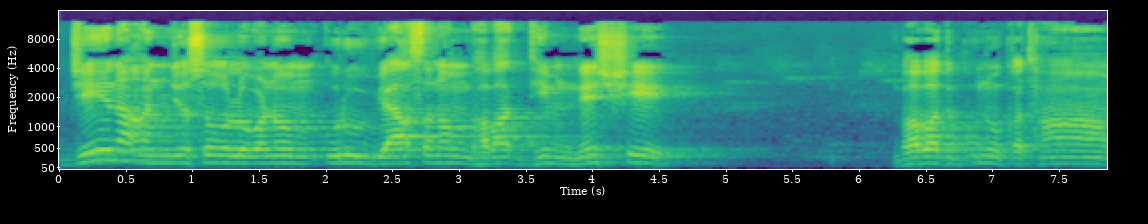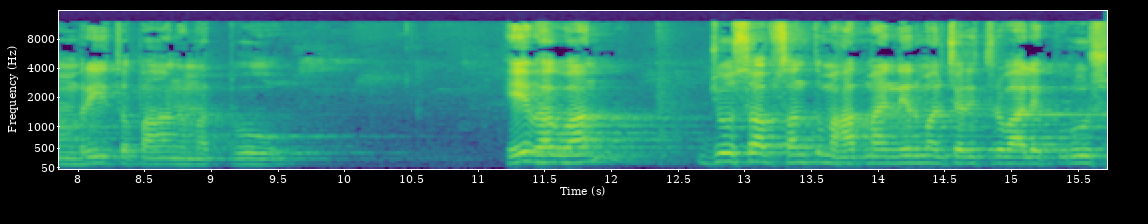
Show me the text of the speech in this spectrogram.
जेन अंजसो लवणम उरु व्यासनम भवाधिम नेश्ये भवद गुण कथामृत पान मत्वो हे भगवान, जो सब संत महात्मा निर्मल चरित्र वाले पुरुष,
